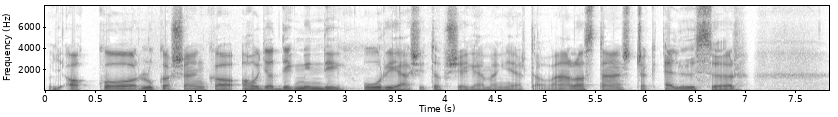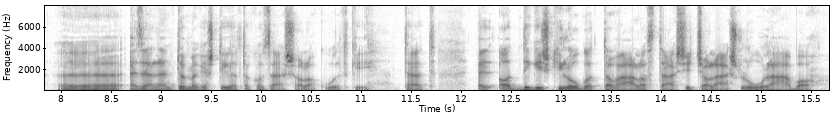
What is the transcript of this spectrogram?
Ugye akkor Lukasenka, ahogy addig mindig óriási többséggel megnyerte a választást, csak először ez ellen tömeges tiltakozás alakult ki. Tehát addig is kilógott a választási csalás lólába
